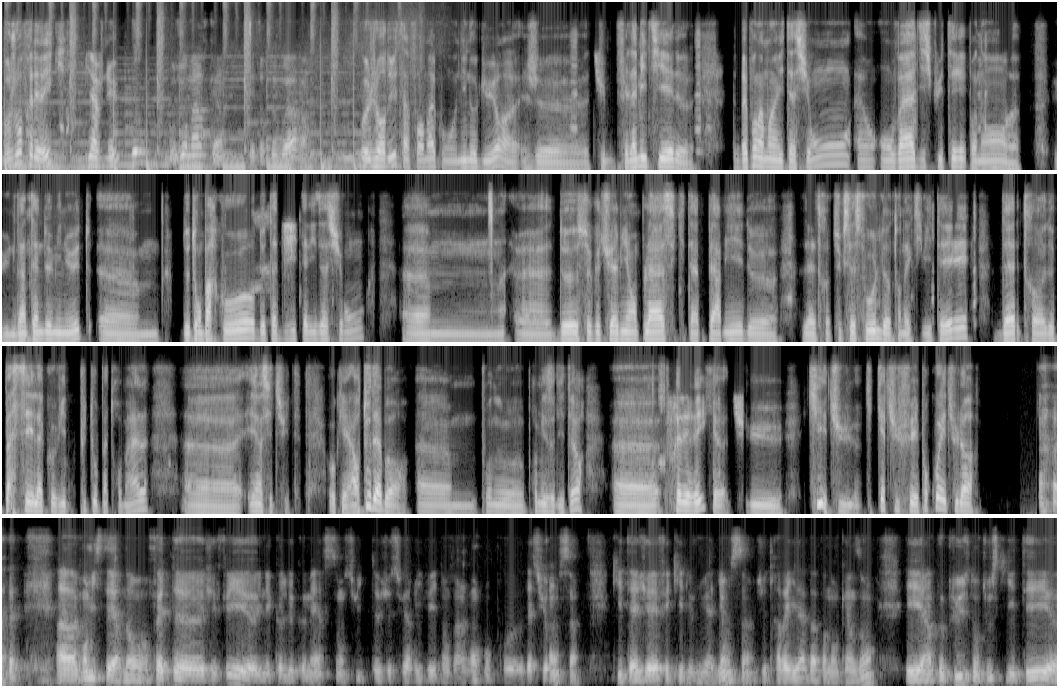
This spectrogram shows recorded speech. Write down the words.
Bonjour Frédéric, bienvenue. Bonjour, Marc, c'est de te voir. Aujourd'hui, c'est un format qu'on inaugure. Je, tu me fais l'amitié de, répondre à mon invitation. Euh, on va discuter pendant euh, une vingtaine de minutes euh, de ton parcours, de ta digitalisation, de ce que tu as mis en place qui t'a permis d'être successful dans ton activité, d'être, de passer la Covid plutôt pas trop mal, euh, et ainsi de suite. Ok, alors tout d'abord, pour nos premiers auditeurs, Frédéric, tu, qui es-tu Qu'as-tu fait? Pourquoi es-tu là? Ah, grand mystère. Non, en fait, euh, j'ai fait euh, une école de commerce. Ensuite, je suis arrivé dans un grand groupe euh, d'assurance qui était AGF et qui est devenu Alliance. J'ai travaillé là-bas pendant 15 ans et un peu plus dans tout ce qui était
